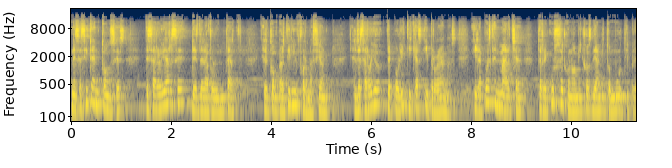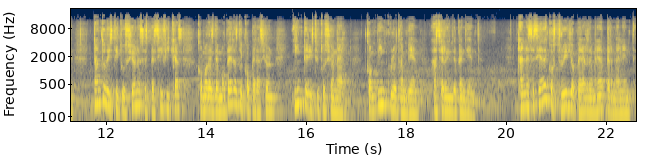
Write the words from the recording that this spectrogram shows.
necesita entonces desarrollarse desde la voluntad, el compartir información, el desarrollo de políticas y programas y la puesta en marcha de recursos económicos de ámbito múltiple, tanto de instituciones específicas como desde modelos de cooperación interinstitucional, con vínculo también hacia lo independiente. La necesidad de construir y operar de manera permanente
